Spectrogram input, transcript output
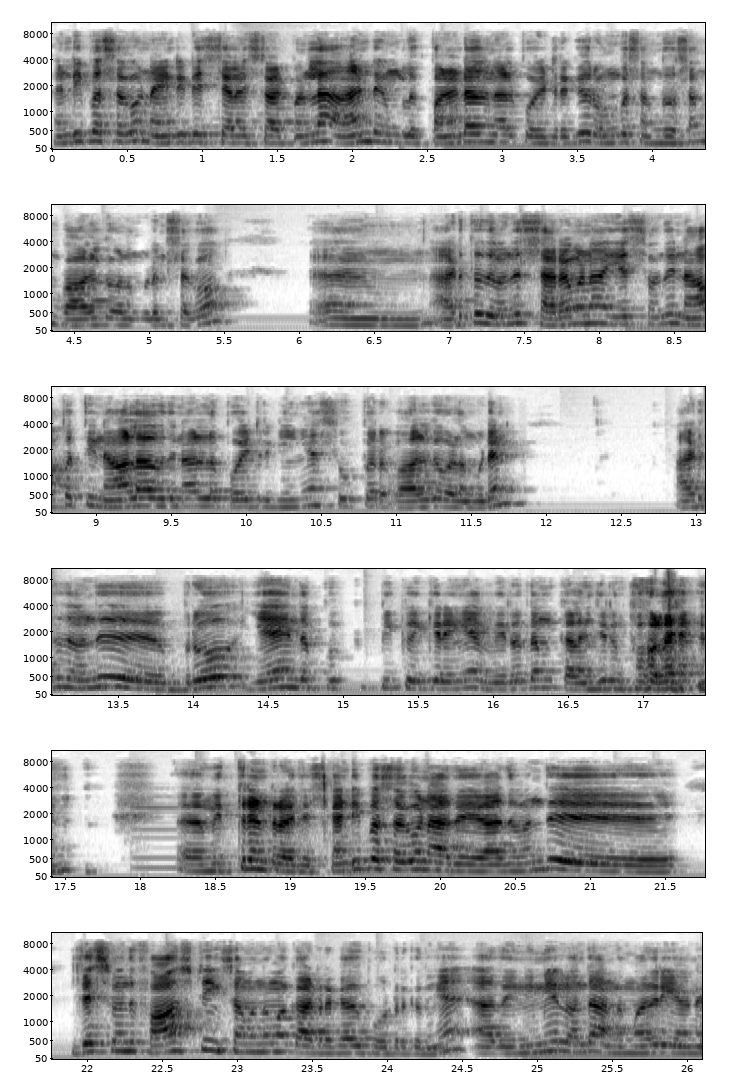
கண்டிப்பாக சகோ நைன்டி டேஸ் சேலஞ்ச் ஸ்டார்ட் பண்ணலாம். அண்ட் உங்களுக்கு பன்னெண்டாவது நாள் போயிட்டு இருக்கு ரொம்ப சந்தோஷம். வாழ்க வளமுடன் சகோ. அடுத்தது வந்து சரவணா எஸ் வந்து நாற்பத்தி நாலாவது நாளில் போயிட்டு இருக்கீங்க சூப்பர் வாழ்க வளமுடன். அடுத்தது வந்து ப்ரோ ஏன் இந்த புக் பிக் வைக்கிறீங்க? விரதம் கலைஞ்சிடும் போல. மித்ரன் ராஜேஷ். கண்டிப்பாக சகோ நான் அது அது வந்து ஜஸ்ட் வந்து ஃபாஸ்டிங் சம்மந்தமாக காட்டுறதுக்காக போட்டிருக்குதுங்க. அது இனிமேல் வந்து அந்த மாதிரியான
